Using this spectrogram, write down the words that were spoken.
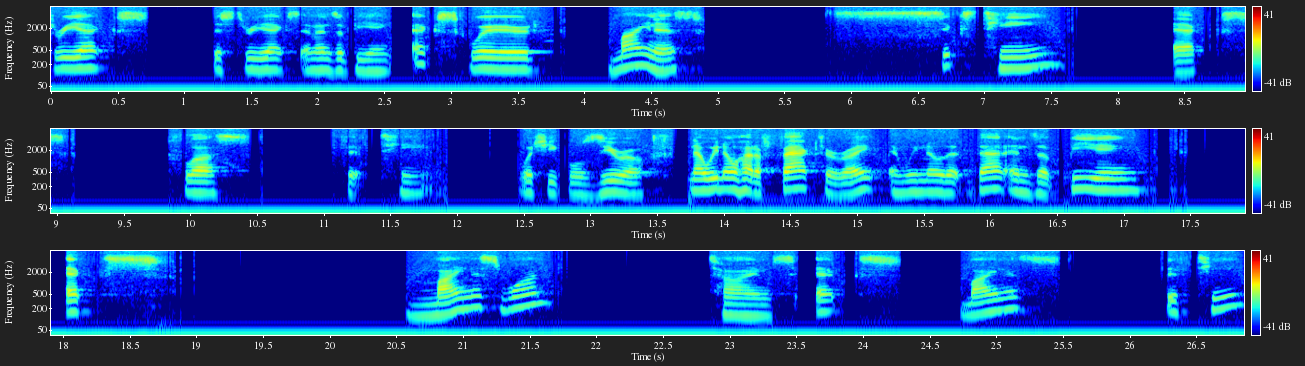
3x, this 3x, and ends up being x squared minus 16x plus 15, which equals 0. Now we know how to factor, right? And we know that that ends up being x minus 1 times x minus 15.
